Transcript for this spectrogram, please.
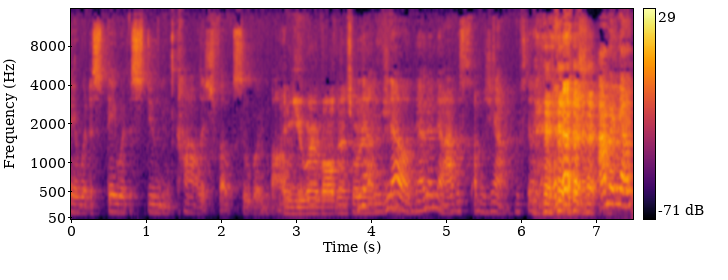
they were the they were the student college folks who were involved. And you were involved in this no, organization? no, no, no, no. I was I was young. I'm still young. I'm a young.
